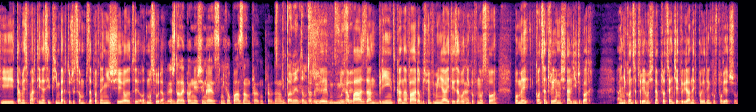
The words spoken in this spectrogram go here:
i tam jest Martinez i Timber, którzy są zapewne niżsi od, od Mosura. Wiesz, daleko nie sięgając Michał Pazdan, pra- prawda? Nie pamiętam Tak, twój, twój Michał Pazdan, Blind, Cannavaro, byśmy wymieniali tych zawodników mnóstwo, bo my koncentrujemy się na liczbach, a nie koncentrujemy się na procencie wygranych pojedynków w powietrzu.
